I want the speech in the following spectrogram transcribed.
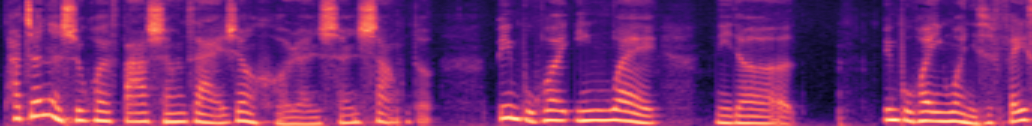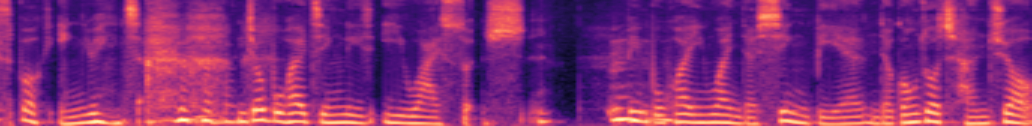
它真的是会发生在任何人身上的，并不会因为你的，并不会因为你是 Facebook 营运长，你就不会经历意外损失，并不会因为你的性别、你的工作成就、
